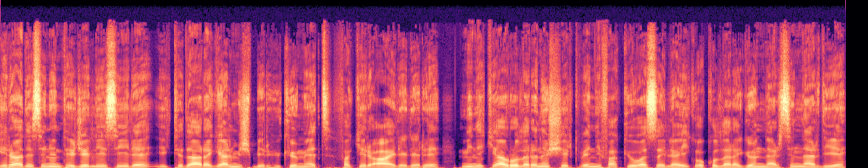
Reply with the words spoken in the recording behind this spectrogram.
iradesinin tecellisiyle iktidara gelmiş bir hükümet, fakir aileleri, minik yavrularını şirk ve nifak yuvası layık okullara göndersinler diye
